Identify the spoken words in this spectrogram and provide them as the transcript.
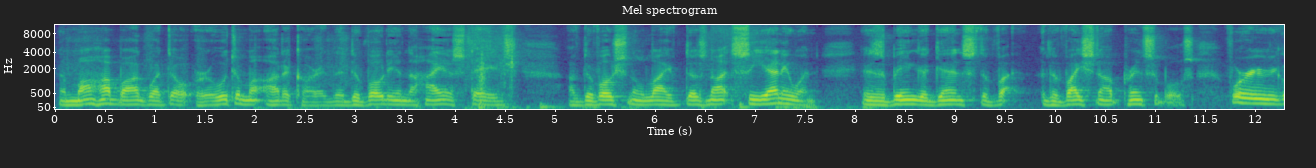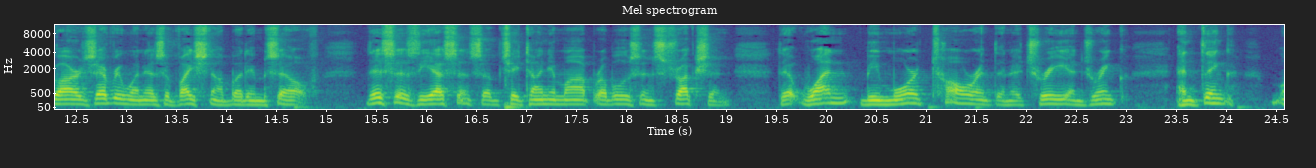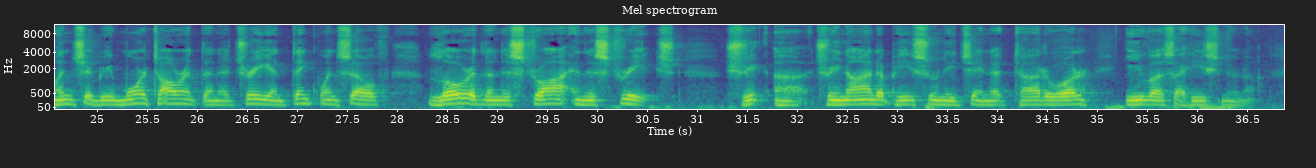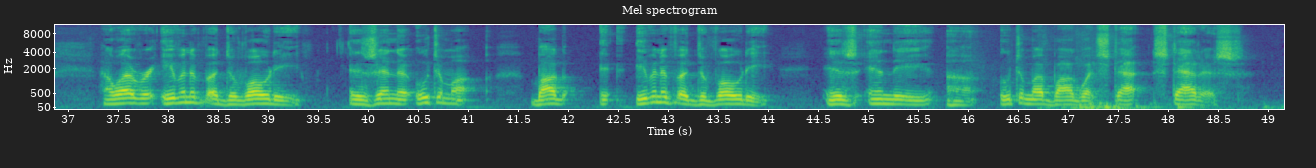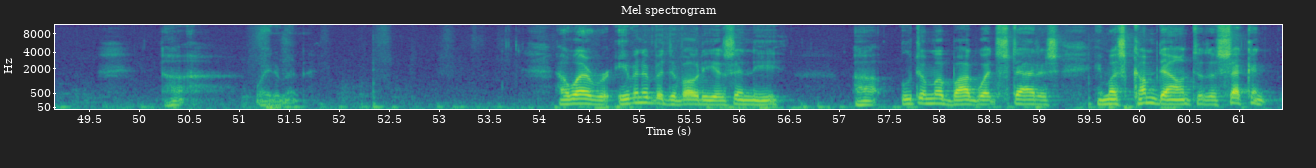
the Mahabhagavata or Uttama Adhikari, the devotee in the highest stage of devotional life does not see anyone as being against the, the Vaishnava principles, for he regards everyone as a Vaishnava but himself. This is the essence of Chaitanya Mahaprabhu's instruction that one be more tolerant than a tree and drink and think one should be more tolerant than a tree and think oneself lower than the straw in the street. Uh, Trinada pisunichena taror eva sahisnuna. However, even if a devotee is in the Uttama Bhag, even if a devotee is in the uh, Uttama Bhagavad stat, status, uh, wait a minute. However, even if a devotee is in the uh, Uttama Bhagavad status, he must come down to the second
